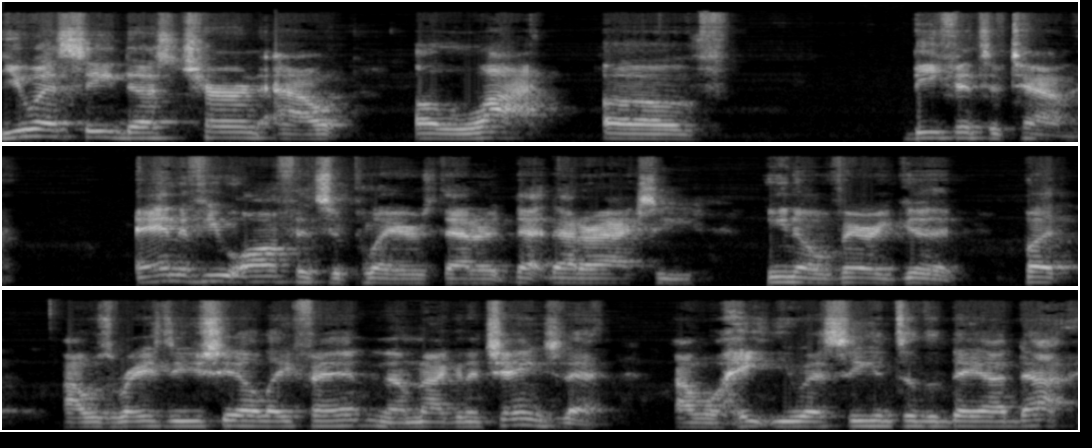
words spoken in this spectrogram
USC does churn out a lot of defensive talent and a few offensive players that are that, that are actually, you know, very good. But I was raised a UCLA fan, and I'm not going to change that. I will hate USC until the day I die.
